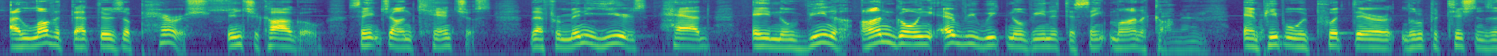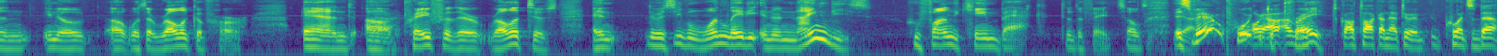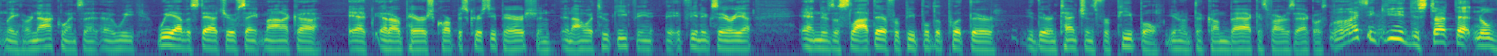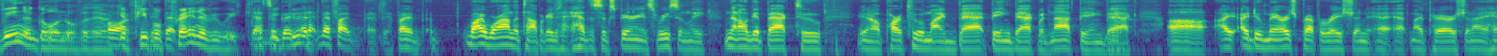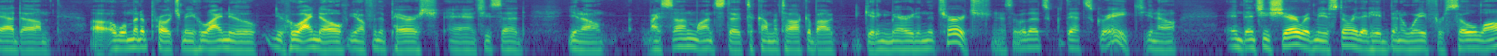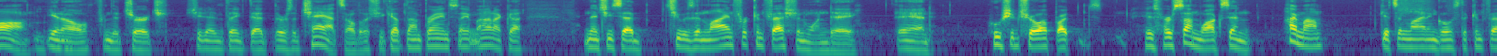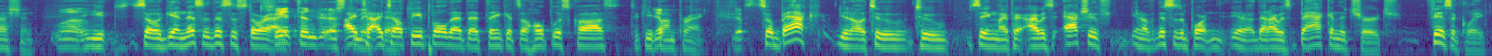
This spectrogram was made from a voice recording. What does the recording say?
I love it that there's a parish in Chicago, St. John Cantius, that for many years had a novena, ongoing every week novena to St. Monica. Amen. And people would put their little petitions in, you know, uh, with a relic of her and uh, yeah. pray for their relatives. And there was even one lady in her 90s who finally came back to the faith. So it's yeah. very important to I'll, pray. I'll, I'll, talk on that too. Coincidentally, or not coincidentally, uh, we, we have a statue of St. Monica at, at our parish, Corpus Christi Parish in, in Ahwatukee, Phoenix area. And there's a slot there for people to put their their intentions for people, you know, to come back as far as that goes. Well, I think you need to start that novena going over there. Oh, Get people that, praying every week. That's That'd a good. good. If I, if I, while we're on the topic, I just had this experience recently, and then I'll get back to, you know, part two of my back, being back but not being back. Yeah. Uh, I, I, do marriage preparation at, at, my parish, and I had. Um, uh, a woman approach me who I knew, who I know, you know, from the parish, and she said, you know, my son wants to, to come and talk about getting married in the church. And I said, well, that's, that's great, you know. And then she shared with me a story that he had been away for so long, mm-hmm. you know, from the church. She didn't think that there was a chance, although she kept on praying St. Monica. And then she said she was in line for confession one day, and who should show up? His, her son walks in. Hi, mom gets in line and goes to confession. Wow. You, so again, this is this is a story. Can't I, underestimate I, t- I tell people that, that think it's a hopeless cause to keep yep. on praying. Yep. So back, you know, to to seeing my parents, I was actually, you know, this is important, you know, that I was back in the church physically,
